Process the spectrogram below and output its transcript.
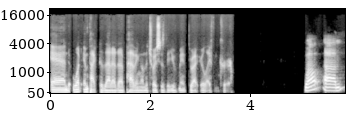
and what impact did that end up having on the choices that you've made throughout your life and career? Well, um,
